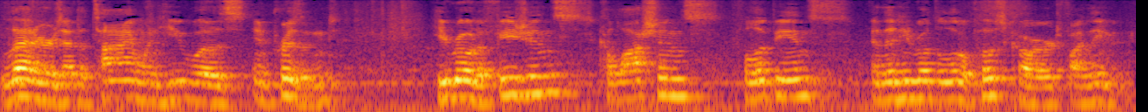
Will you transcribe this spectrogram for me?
letters at the time when he was imprisoned. He wrote Ephesians, Colossians, Philippians, and then he wrote the little postcard, Philemon.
